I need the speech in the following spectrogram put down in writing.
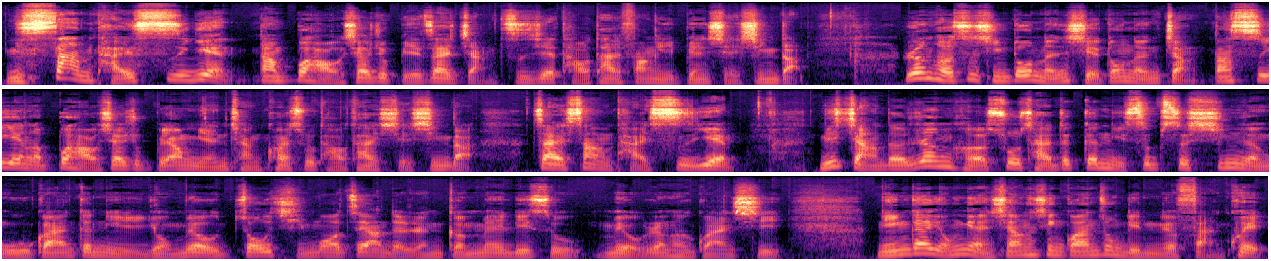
你上台试验，但不好笑就别再讲，直接淘汰，放一边写新的。任何事情都能写都能讲，但试验了不好笑就不要勉强，快速淘汰，写新的，再上台试验。你讲的任何素材都跟你是不是新人无关，跟你有没有周奇墨这样的人格魅力是没有任何关系。你应该永远相信观众给你的反馈，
